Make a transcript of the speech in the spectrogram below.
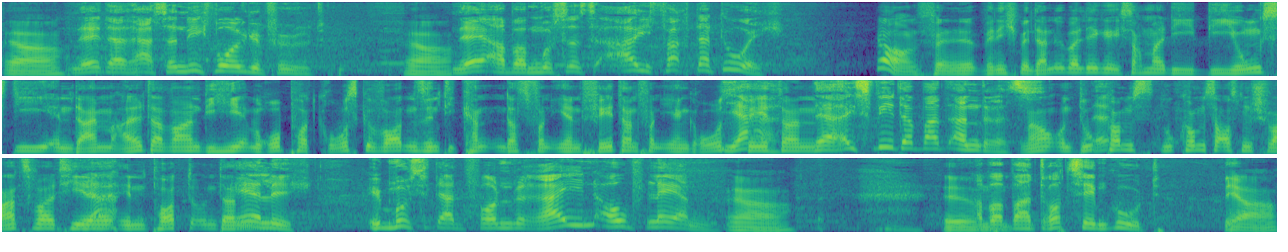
Ja, Ne, das hast du nicht wohl gefühlt. ja. Ne, aber musstest einfach da durch. Ja, und wenn, ich mir dann überlege, ich sag mal, die, die Jungs, die in deinem Alter waren, die hier im Ruhrpott groß geworden sind, die kannten das von ihren Vätern, von ihren Ja, Großvätern. da ist wieder was anderes. Na, und du Ne? kommst, du kommst aus dem Schwarzwald hier Ja. in Pott und dann. Ehrlich, ich musste dann von rein auf lernen. Ja. Ähm, Aber war trotzdem gut. Ja.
